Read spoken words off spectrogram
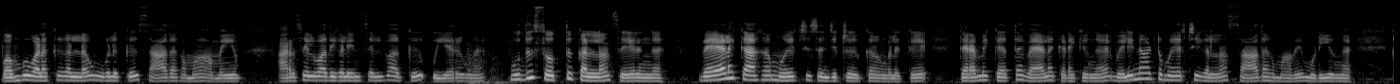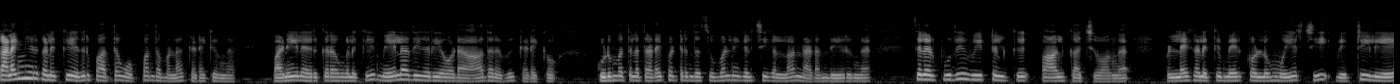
வம்பு வழக்குகளில் உங்களுக்கு சாதகமாக அமையும். அரசியல்வாதிகளின் செல்வாக்கு உயருங்க. புது சொத்துக்கள்லாம் சேருங்க. வேலைக்காக முயற்சி செஞ்சுட்டு இருக்கிறவங்களுக்கு திறமைக்கேற்ற வேலை கிடைக்குங்க. வெளிநாட்டு முயற்சிகள்லாம் சாதகமாகவே முடியுங்க. கலைஞர்களுக்கு எதிர்பார்த்த ஒப்பந்தமெல்லாம் கிடைக்குங்க. பணியில் இருக்கிறவங்களுக்கு மேலதிகாரியோட ஆதரவு கிடைக்கும். குடும்பத்தில் தடைப்பட்டிருந்த சுபல் நிகழ்ச்சிகள்லாம் நடந்தேறுங்க. சிலர் புது வீட்டிற்கு பால் காய்ச்சுவாங்க. பிள்ளைகளுக்கு மேற்கொள்ளும் முயற்சி வெற்றியிலேயே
